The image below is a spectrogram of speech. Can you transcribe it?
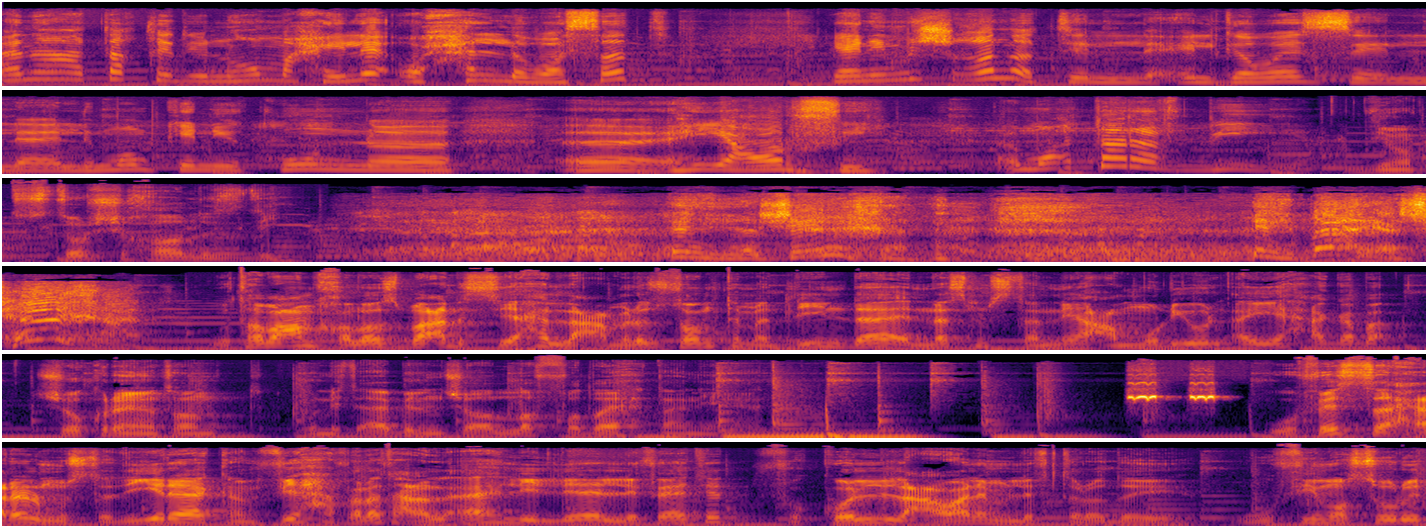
أنا أعتقد إن هم هيلاقوا حل وسط. يعني مش غلط الجواز اللي ممكن يكون هي عرفي. معترف بيه. دي ما بتسترش خالص دي. إيه يا شيخة؟ إيه بقى يا شيخة؟ وطبعا خلاص بعد السياحة اللي عملته طنط مدلين ده الناس مستنية عمور يقول أي حاجة بقى. شكرا يا طنط. ونتقابل إن شاء الله في فضايح تانية يعني. وفي الساحرة المستديرة كان في حفلات على الأهلي الليلة اللي فاتت في كل العوالم الافتراضية وفي ماسورة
